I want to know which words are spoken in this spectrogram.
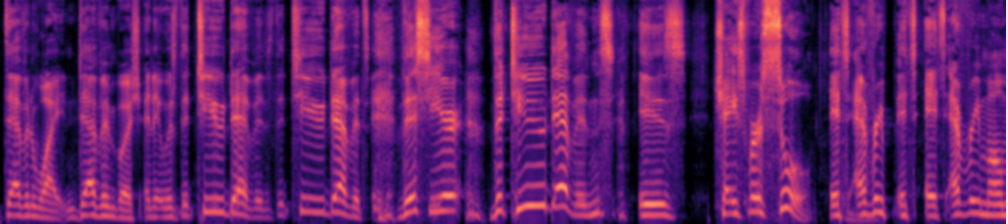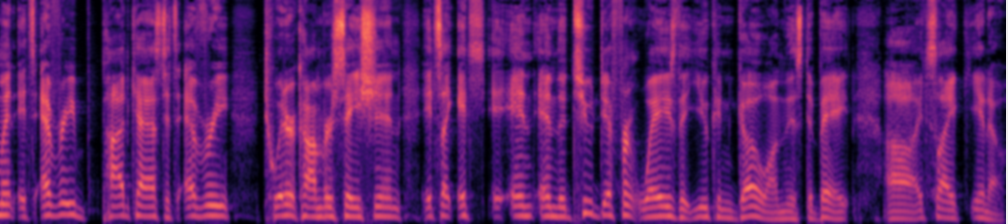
Devin White and Devin Bush, and it was the two Devins, the two Devins. This year, the two Devins is Chase versus Sewell. It's every it's it's every moment, it's every podcast, it's every Twitter conversation. It's like it's and and the two different ways that you can go on this debate. Uh, it's like you know,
